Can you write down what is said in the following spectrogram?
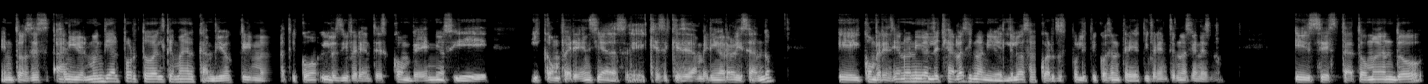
Entonces, a nivel mundial, por todo el tema del cambio climático y los diferentes convenios y, y conferencias eh, que, se, que se han venido realizando, eh, conferencia no a nivel de charlas, sino a nivel de los acuerdos políticos entre diferentes naciones, ¿no? Eh, se está tomando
